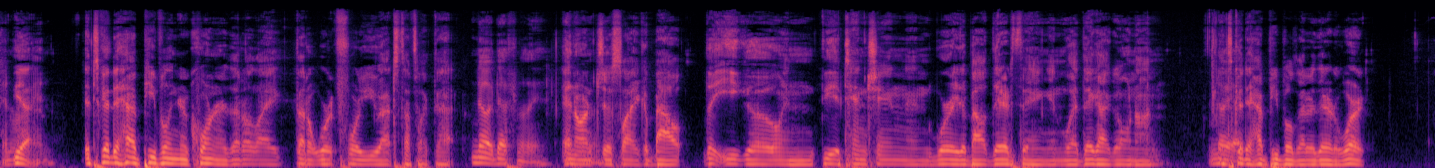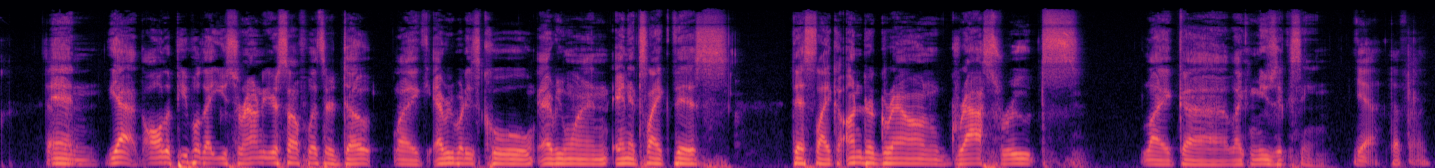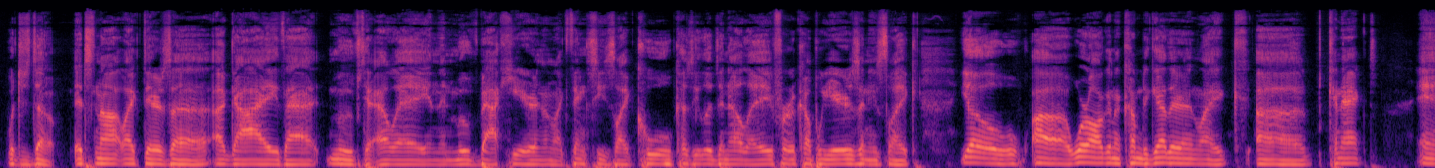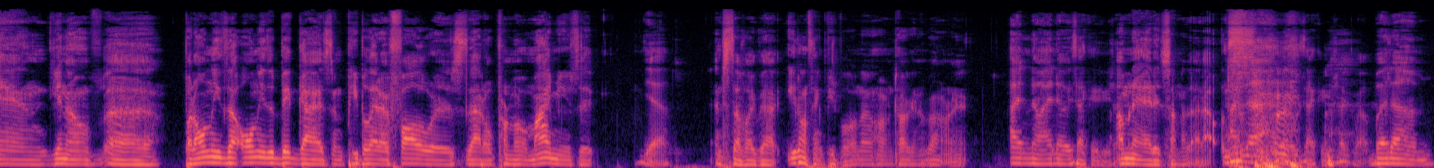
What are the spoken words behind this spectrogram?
and Yeah. Ryan. It's good to have people in your corner that'll like that'll work for you at stuff like that. No, definitely. and aren't just like about the ego and the attention and worried about their thing and what they got going on. No, it's yeah. good to have people that are there to work. Definitely. And yeah, all the people that you surrounded yourself with are dope. Like everybody's cool, everyone, and it's like this, this like underground grassroots, like uh like music scene yeah, definitely. which is dope. It's not like there's a, a guy that moved to LA and then moved back here and then like thinks he's like cool because he lived in LA for a couple years and he's like, yo, uh, we're all gonna come together and like uh, connect and you know, uh, but only the only the big guys and people that have followers that'll promote my music Yeah, and stuff like that. You don't think people know who I'm talking about, right? I know, I know exactly I'm gonna edit some of that out. I know exactly what you're talking about. But um,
